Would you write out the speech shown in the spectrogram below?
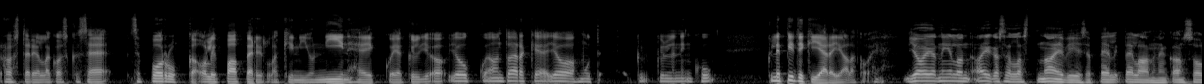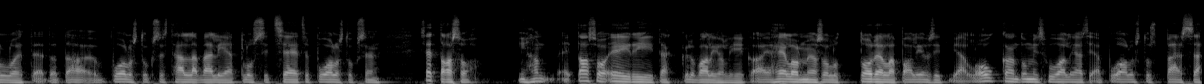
rosterilla, koska se, se porukka oli paperillakin jo niin heikko. Ja kyllä joukkue on tärkeä, joo, mutta kyllä niin kuin, kyllä pitikin jäädä jalkoihin. Joo, ja niillä on aika sellaista naivia se peli, pelaaminen kanssa ollut, että tota, puolustuksesta hällä väliä, plus sit se, että se puolustuksen se taso, ihan taso ei riitä kyllä valioliikaa. Ja heillä on myös ollut todella paljon sit vielä loukkaantumishuolia siellä puolustuspäässä,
